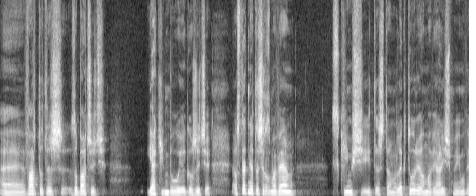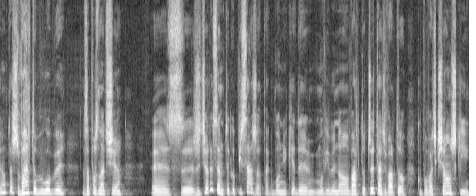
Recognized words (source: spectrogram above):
E, warto też zobaczyć, jakim było jego życie. Ostatnio też rozmawiałem z kimś i też tam lektury omawialiśmy i mówię, no też warto byłoby zapoznać się e, z życiorysem tego pisarza, tak? bo niekiedy mówimy, no warto czytać, warto kupować książki,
